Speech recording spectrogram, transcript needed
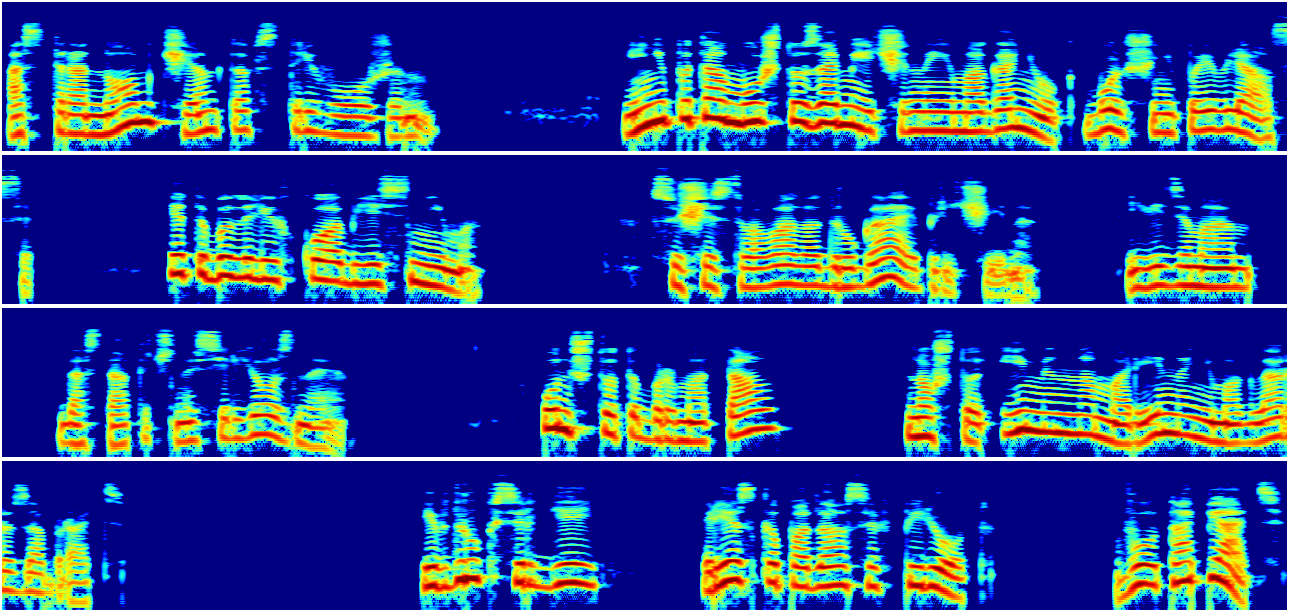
Астроном чем-то встревожен. И не потому, что замеченный им огонек больше не появлялся. Это было легко объяснимо. Существовала другая причина, и, видимо, достаточно серьезная. Он что-то бормотал, но что именно Марина не могла разобрать. И вдруг Сергей резко подался вперед. «Вот опять!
